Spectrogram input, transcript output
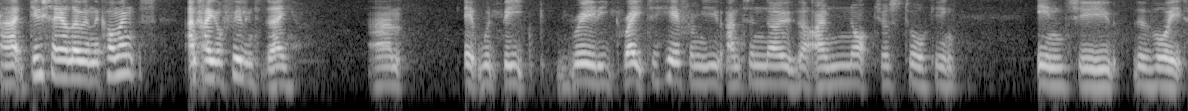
Uh, do say hello in the comments and how you're feeling today. Um, it would be really great to hear from you and to know that I'm not just talking into the void.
